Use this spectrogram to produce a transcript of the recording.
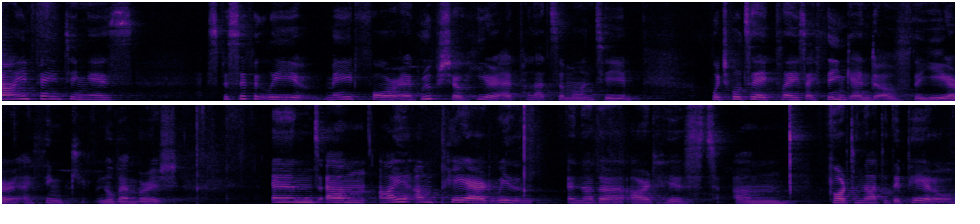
giant painting is specifically made for a group show here at Palazzo Monti, which will take place, I think, end of the year, I think Novemberish. And um, I am paired with another artist, um, Fortunato Depero.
